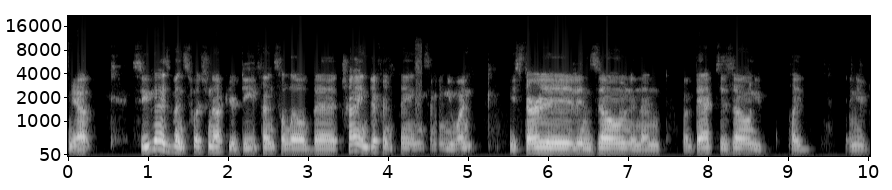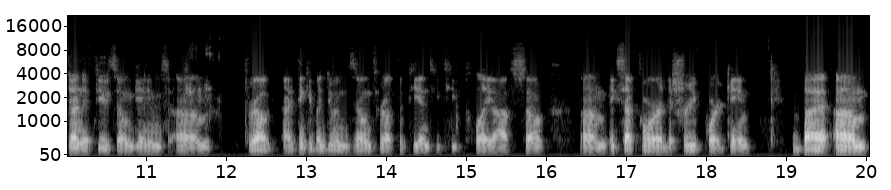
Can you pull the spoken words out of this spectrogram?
Yeah. So you guys have been switching up your defense a little bit, trying different things. I mean, you went you started in zone and then went back to zone. You played and you've done a few zone games. Um, throughout. I think you've been doing zone throughout the PNTT playoffs. So, um, except for the Shreveport game, but um,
